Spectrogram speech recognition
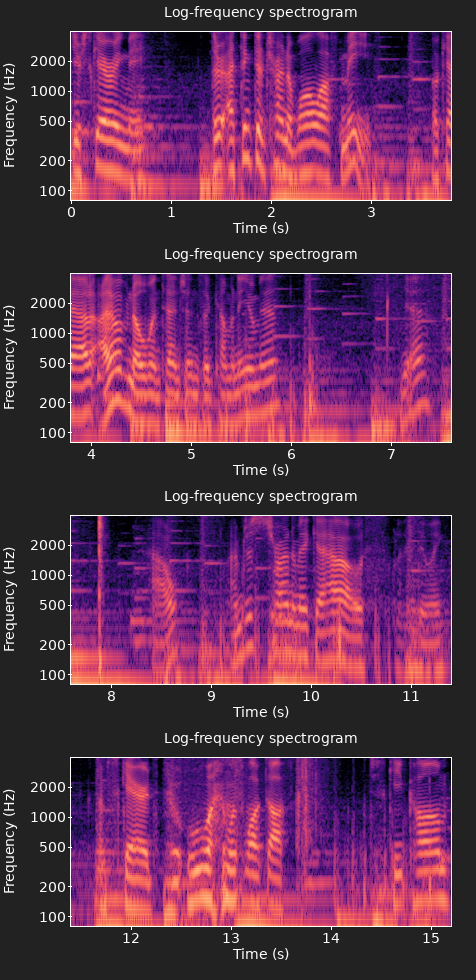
You're scaring me. They're, I think they're trying to wall off me. Okay, I, don't I have no intentions of coming to you, man. Yeah? How? I'm just trying to make a house. What are they doing? I'm scared. Ooh, I almost walked off. Just keep calm.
